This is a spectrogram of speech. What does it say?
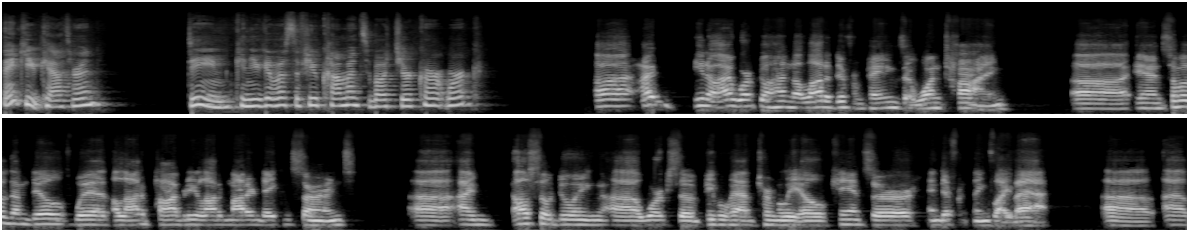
Thank you, Katherine. Dean, can you give us a few comments about your current work? Uh, I, you know, I worked on a lot of different paintings at one time, uh, and some of them deal with a lot of poverty, a lot of modern day concerns. Uh, I'm also doing uh, works of people who have terminally ill cancer and different things like that. Uh, uh,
